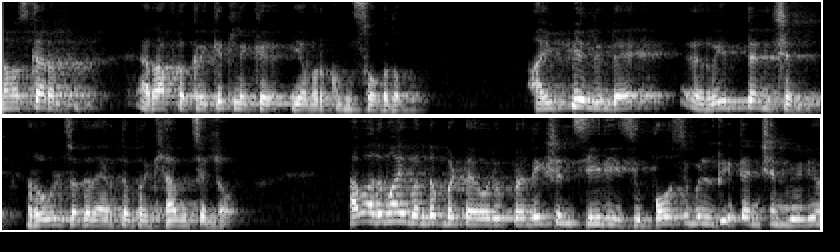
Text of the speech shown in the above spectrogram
നമസ്കാരം. റാഫ്റ്റോ ക്രിക്കറ്റിലേക്ക് എവർക്കും സ്വാഗതം. ഐ പി എല്ലിന്റെ റീടെൻഷൻ റൂൾസ് ഒക്കെ നേരത്തെ പ്രഖ്യാപിച്ചല്ലോ. അപ്പോൾ അതുമായി ബന്ധപ്പെട്ട് ഒരു prediction series possible retention video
